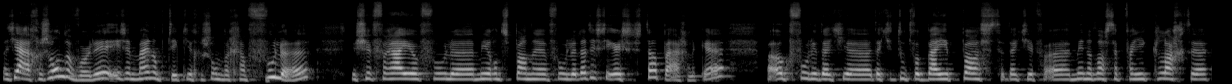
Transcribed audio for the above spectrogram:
Want ja, gezonder worden is in mijn optiek je gezonder gaan voelen. Dus je vrijer voelen, meer ontspannen voelen. Dat is de eerste stap eigenlijk. Hè? Maar ook voelen dat je, dat je doet wat bij je past. Dat je eh, minder last hebt van je klachten.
